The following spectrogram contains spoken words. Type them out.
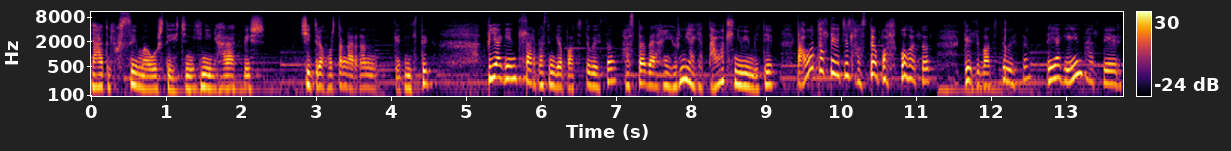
Яагаад гэвэл хүссэн юм аа өөртөө чинь хэнийг хараад биш. Шийдрээ хурдан гаргана гэд нэгдэг. Би яг энэ талаар бас ингээд боддог байсан. Хостой байхын ер нь яг давуу тал нь юу юм бэ те? Давуу талтай байж л хостой болохгүй болвол гэж боддог байсан. Тэгээ яг энэ тал дээр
